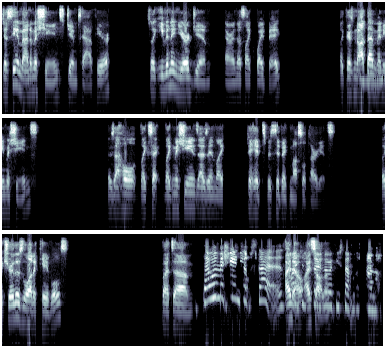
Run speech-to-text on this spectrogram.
just the amount of machines gyms have here. So like even in your gym, Aaron, that's like quite big. Like there's not that Mhm. many machines. There's that whole like like machines as in like to hit specific muscle targets. Like sure, there's a lot of cables, but um, There were machines upstairs. I know, just I saw don't know them. if you spent much time up.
